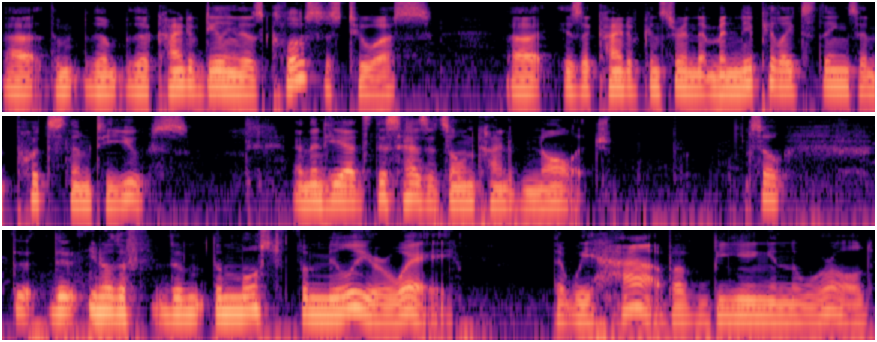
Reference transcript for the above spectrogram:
uh, the, the, the kind of dealing that is closest to us uh, is a kind of concern that manipulates things and puts them to use. And then he adds, this has its own kind of knowledge. So, the, the you know the, the the most familiar way that we have of being in the world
